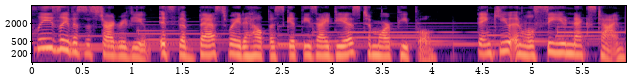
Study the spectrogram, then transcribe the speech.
please leave us a starred review. It's the best way to help us get these ideas to more people. Thank you, and we'll see you next time.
